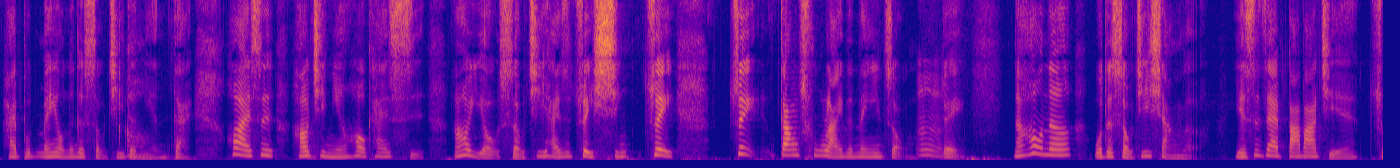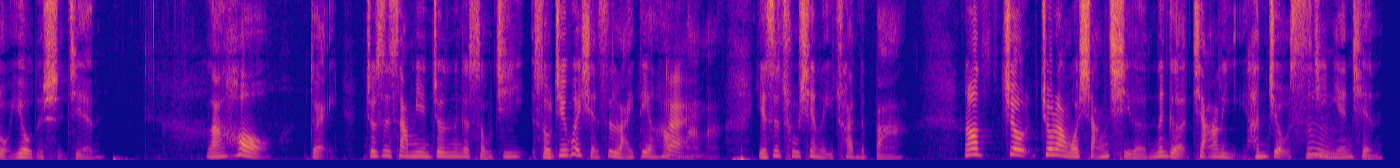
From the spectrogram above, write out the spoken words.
还不没有那个手机的年代，哦、后来是好几年后开始，然后有手机还是最新、最最刚出来的那一种。嗯，对。然后呢，我的手机响了，也是在八八节左右的时间。然后，对。就是上面就是那个手机，手机会显示来电号码嘛，也是出现了一串的八，然后就就让我想起了那个家里很久十几年前，嗯、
